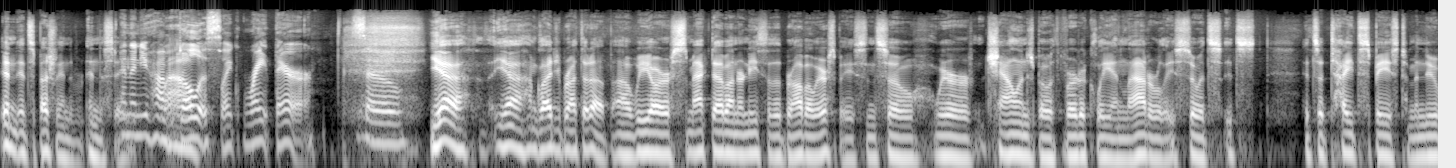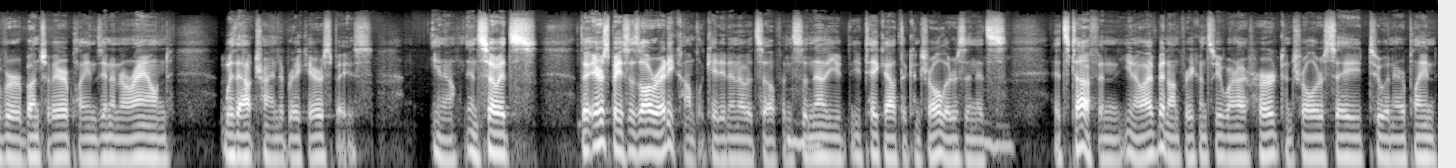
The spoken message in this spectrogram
and especially in the in the state. And then you have Wow. Dulles like right there. So Yeah, yeah, I'm glad you brought that up. Uh, we are smack dab underneath of the Bravo airspace, and so we're challenged both vertically and laterally. So it's it's it's a tight space to maneuver a bunch of airplanes in and around without trying to break airspace. You know, and so it's the airspace is already complicated in of itself, and so now you, you take out the controllers, and it's it's tough. And you know, I've been on frequency where I've heard controllers say to an airplane,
